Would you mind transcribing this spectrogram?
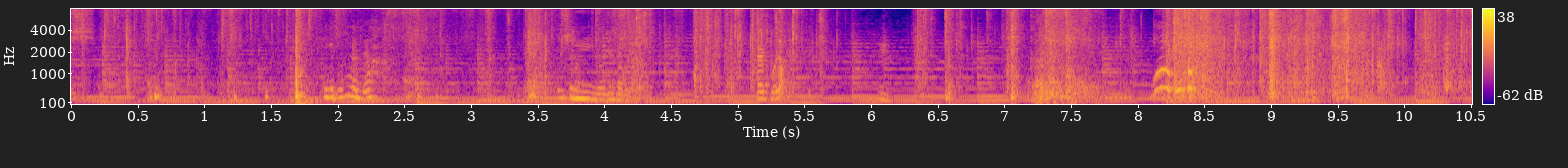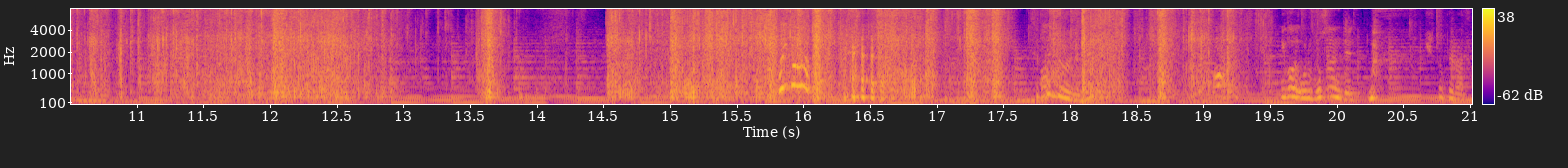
씨. 이게 무슨 냄새야? 김 넣어준다고. 잘 보여? 응. 와 들어주네. 어 이거 우리 못 쓰는데 들어왔어.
